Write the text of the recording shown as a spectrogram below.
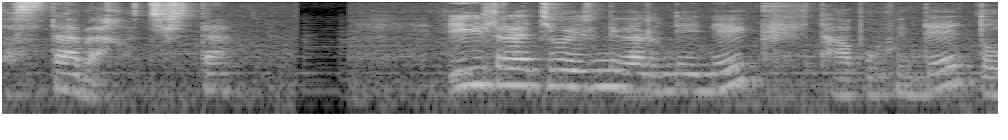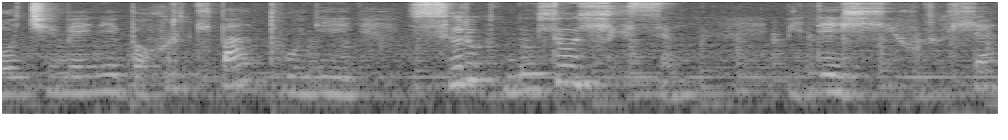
тустай байх учиртай. Игэл радио 91.1 та бүхэндээ дуу чимээний бохирдол ба түүний сөрөг нөлөөлөл гэсэн мэдээллийг хүргэлээ.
